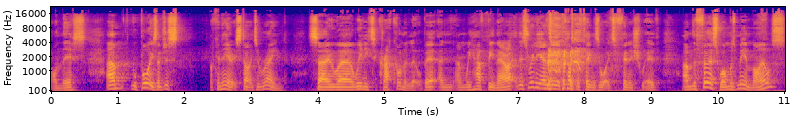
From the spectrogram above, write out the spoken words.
on this. Um, well, boys, I've just I can hear it's starting to rain. So uh, we need to crack on a little bit, and, and we have been there. I- There's really only a couple of things I wanted to finish with. Um, the first one was me and Miles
